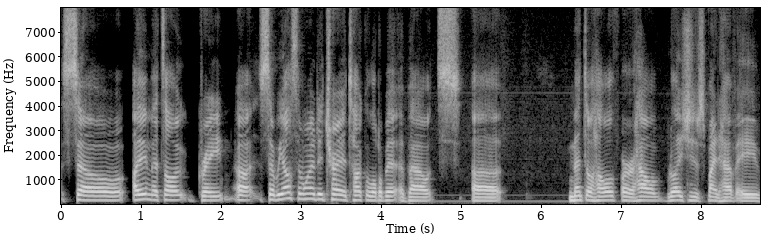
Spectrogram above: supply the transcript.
so I think that's all great. Uh, so we also wanted to try to talk a little bit about uh, mental health or how relationships might have a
